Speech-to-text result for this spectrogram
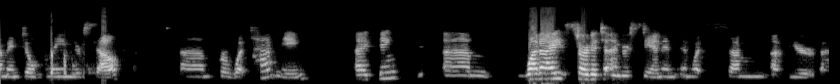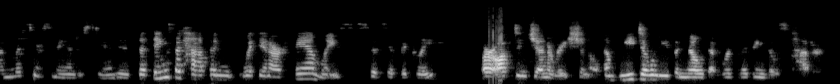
um, and don't blame yourself um, for what's happening. I think what I started to understand, and, and what some of your um, listeners may understand, is the things that happen within our families specifically are often generational, and we don't even know that we're living those patterns.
